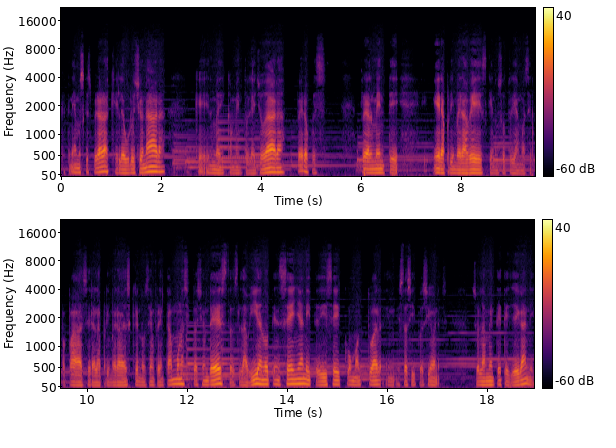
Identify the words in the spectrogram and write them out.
que teníamos que esperar a que él evolucionara, que el medicamento le ayudara, pero pues realmente era primera vez que nosotros íbamos a ser papás, era la primera vez que nos enfrentamos a una situación de estas. La vida no te enseña ni te dice cómo actuar en estas situaciones. Solamente te llegan y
